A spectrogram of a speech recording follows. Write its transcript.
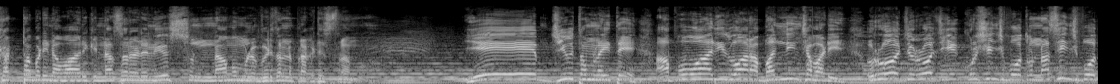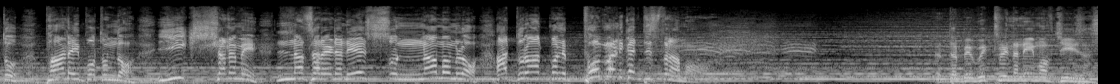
కట్టబడిన వారికి నజరడని నామములు విడుదలను ప్రకటిస్తున్నాము ఏ జీవితంలో అయితే అపవాది ద్వారా బంధించబడి రోజు రోజుకి కృషించిపోతూ నశించిపోతూ పాడైపోతుందో ఈ క్షణమే నజరడని నామంలో ఆ దురాత్మని పొమ్మని గద్దిస్తున్నాము there be the name of name of Jesus.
